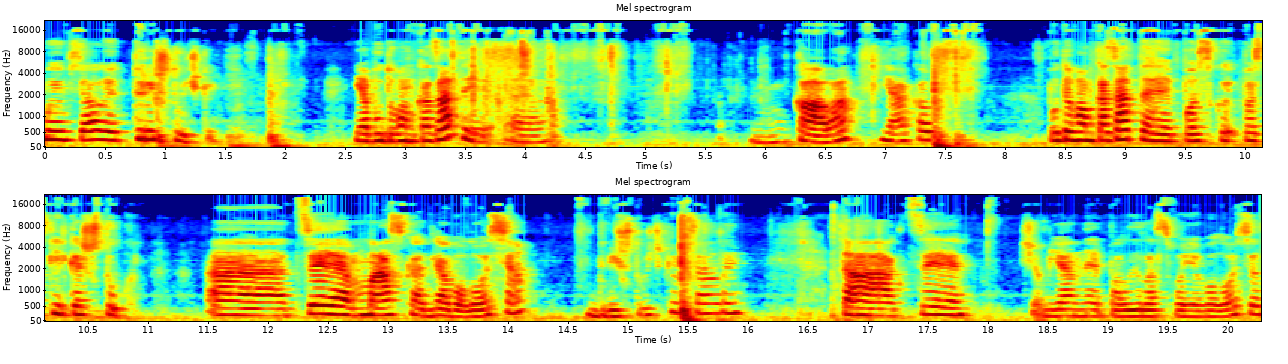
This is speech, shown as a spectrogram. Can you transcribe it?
ми взяли три штучки. Я буду вам казати е, кава Якобс. Буду вам казати по, скільки штук. Е, це маска для волосся. Дві штучки взяли. Так, це щоб я не палила своє волосся,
